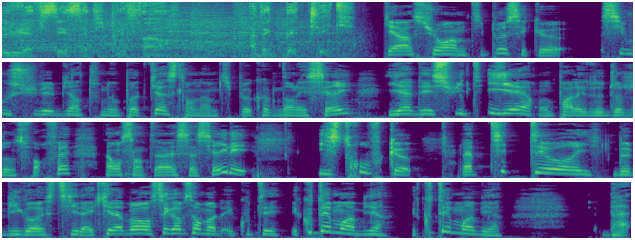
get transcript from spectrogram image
L'UFC sa vie plus fort avec BetClick. Ce qui est rassurant un petit peu, c'est que si vous suivez bien tous nos podcasts, là on est un petit peu comme dans les séries, il y a des suites. Hier, on parlait de Joe Jones forfait, là on s'intéresse à Cyril et il se trouve que la petite théorie de Big Rusty là, qui a balancé comme ça en mode écoutez, écoutez-moi bien, écoutez-moi bien. Bah,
